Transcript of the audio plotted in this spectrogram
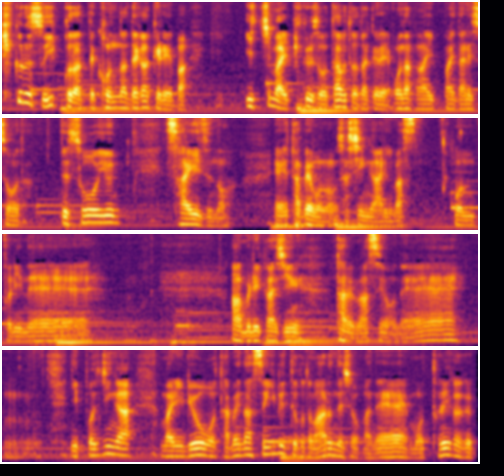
ピクルス1個だってこんなでかければ1枚ピクルスを食べただけでお腹がいっぱいになりそうだ。でそういうサイズの、えー、食べ物の写真があります。本当にね。アメリカ人食べますよね、日本人があまり量を食べなすぎるってこともあるんでしょうかね。もうとにかく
